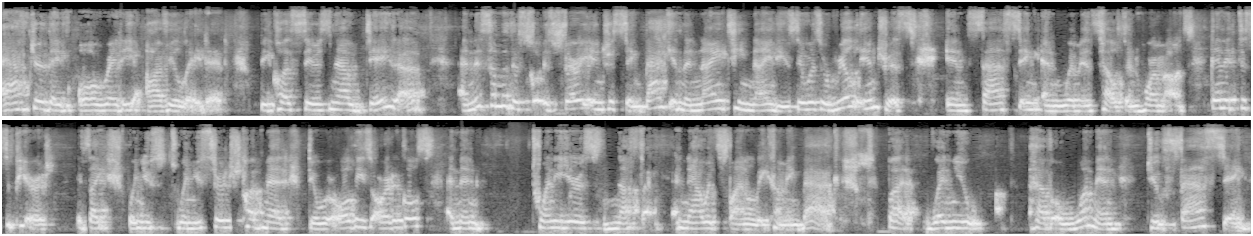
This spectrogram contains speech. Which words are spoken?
after they've already ovulated because there's now data and this some of this is very interesting. Back in the 1990s there was a real interest in fasting and women's health and hormones. Then it disappeared. It's like when you when you search pubmed there were all these articles and then 20 years nothing. And now it's finally coming back. But when you have a woman do fasting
